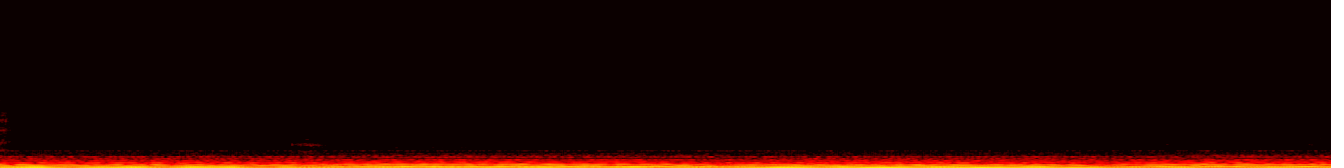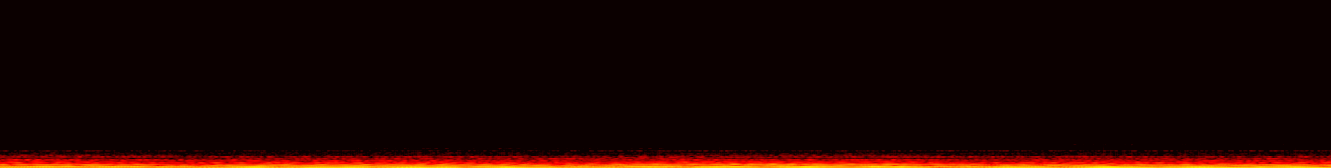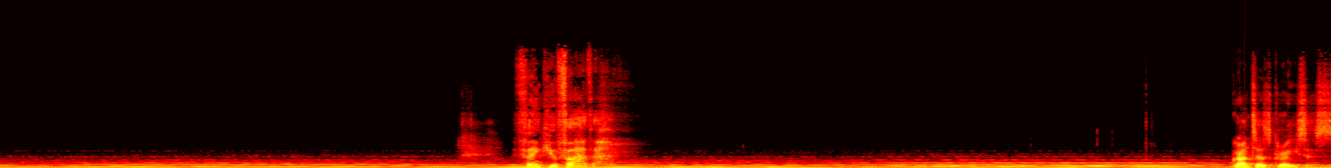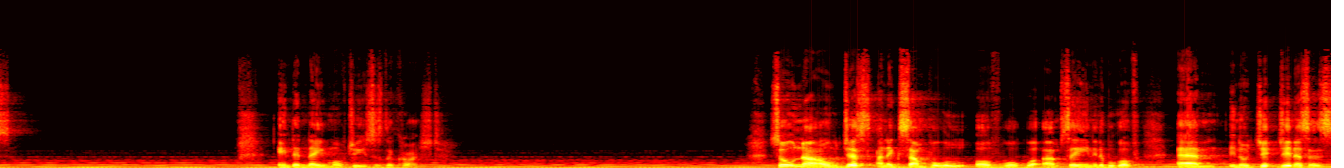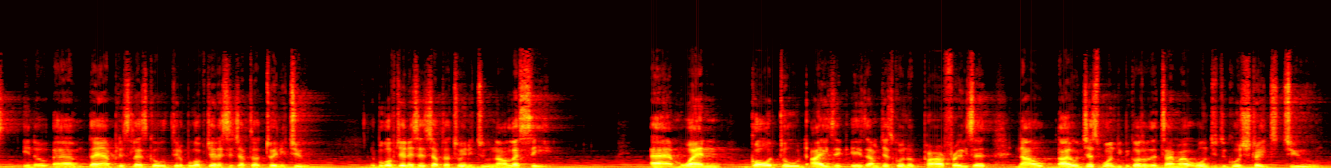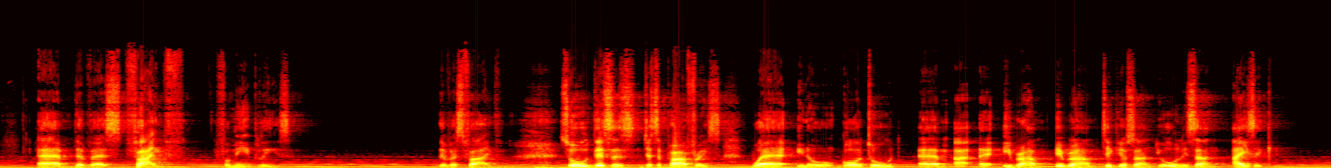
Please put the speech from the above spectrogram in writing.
You, Father. Grant us graces. In the name of Jesus the Christ. So now, just an example of what, what, I'm saying in the book of, um, you know, G- Genesis. You know, um, Diane, please let's go to the book of Genesis chapter 22. The book of Genesis chapter 22. Now let's see. Um, when God told Isaac is. I'm just going to paraphrase it. Now, I just want you, because of the time, I want you to go straight to um, the verse 5 for me, please. The verse 5. So, this is just a paraphrase where, you know, God told um, uh, uh, Abraham, Abraham, take your son, your only son, Isaac,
